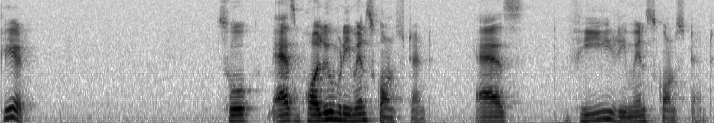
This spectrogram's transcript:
Clear so as volume remains constant as v remains constant.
